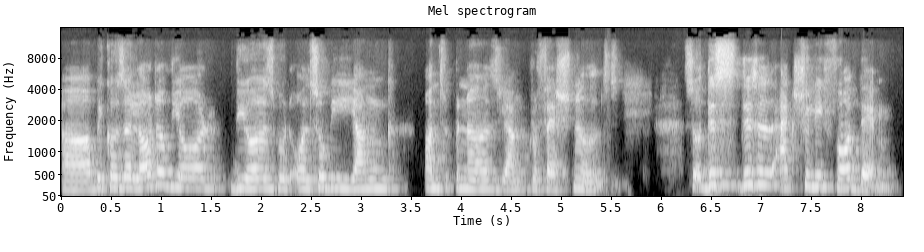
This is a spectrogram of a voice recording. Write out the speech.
uh, because a lot of your viewers would also be young entrepreneurs, young professionals. So this, this is actually for them.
